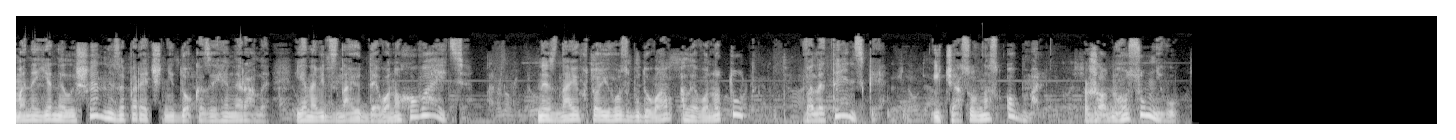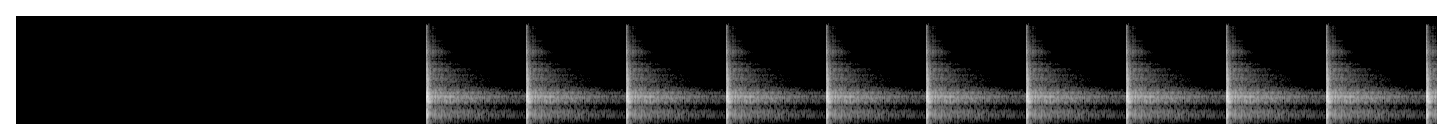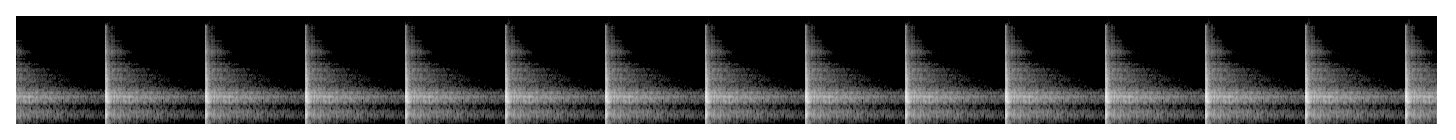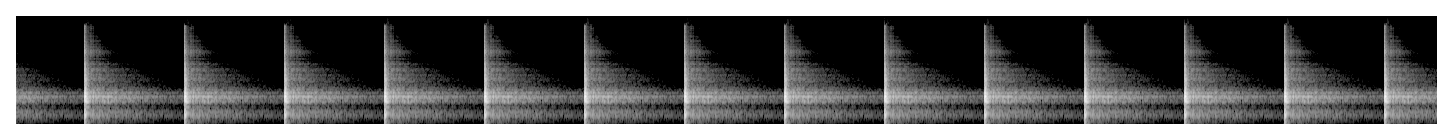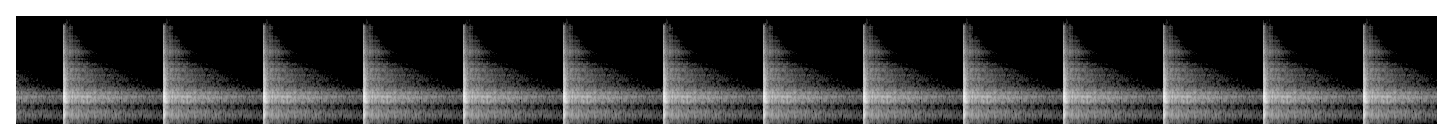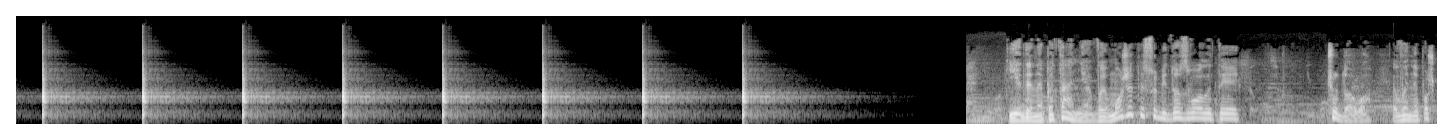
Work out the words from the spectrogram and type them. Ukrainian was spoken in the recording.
мене є не лише незаперечні докази, генерале. Я навіть знаю, де воно ховається. Не знаю, хто його збудував, але воно тут, велетенське. І часу в нас обмаль. Жодного сумніву. Єдине питання: ви можете собі дозволити чудово. Ви не пошкодуєте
